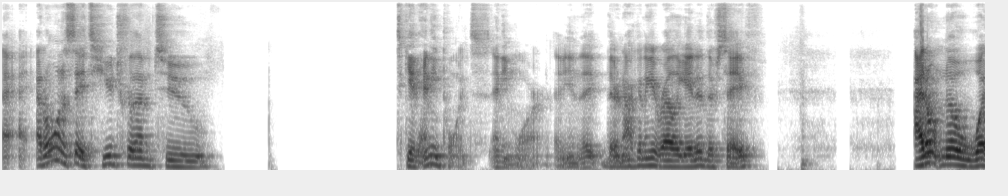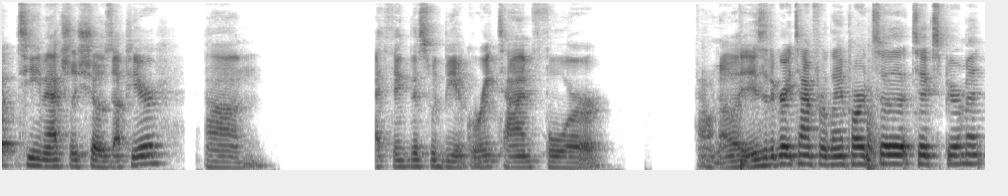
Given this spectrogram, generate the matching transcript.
I, I don't want to say it's huge for them to to get any points anymore. I mean, they, they're not going to get relegated. They're safe. I don't know what team actually shows up here. Um, I think this would be a great time for. I don't know. Is it a great time for Lampard to to experiment?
